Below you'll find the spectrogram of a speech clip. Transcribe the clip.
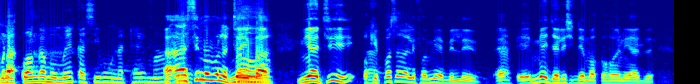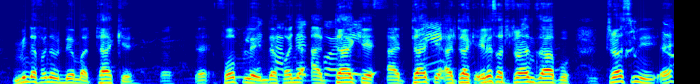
mnakuanga mumeweka simu na time hapo? Ah, ah, si mambo na No. timer ni ati okay personally for me i believe eh, eh, mi ajalishi dem akohoni aje. Mimi ndafanya udem atake eh, foreplay ndafanya atake atake Eh. atake ile saa tutaanza hapo. Trust me eh,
